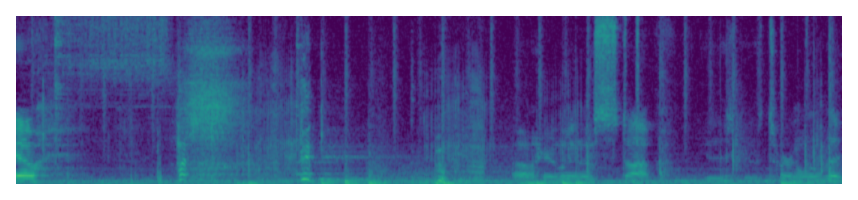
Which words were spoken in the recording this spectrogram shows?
Go. Oh, here, let me, stop. Just, turn a little bit.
